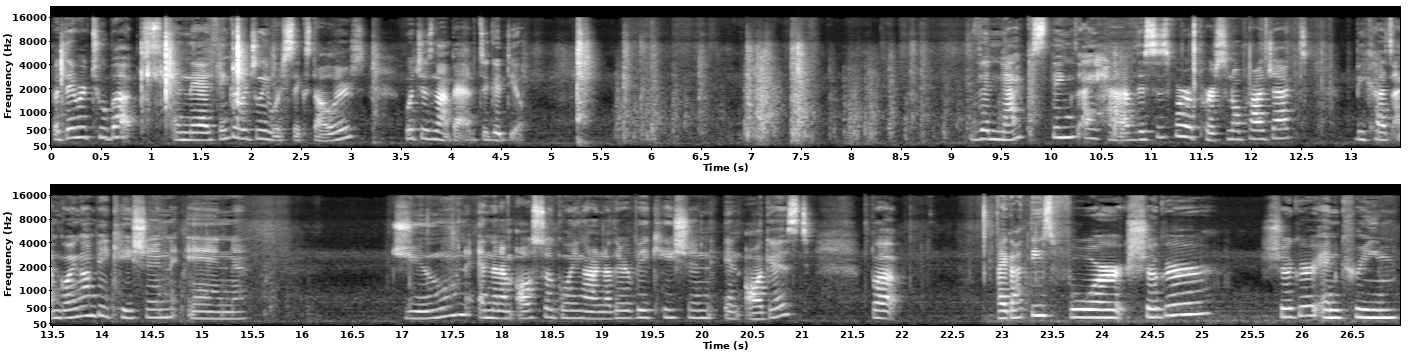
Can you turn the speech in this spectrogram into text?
But they were two bucks, and they, I think originally were $6, which is not bad. It's a good deal. The next things I have, this is for a personal project because I'm going on vacation in June and then I'm also going on another vacation in August. But I got these for sugar, sugar and cream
